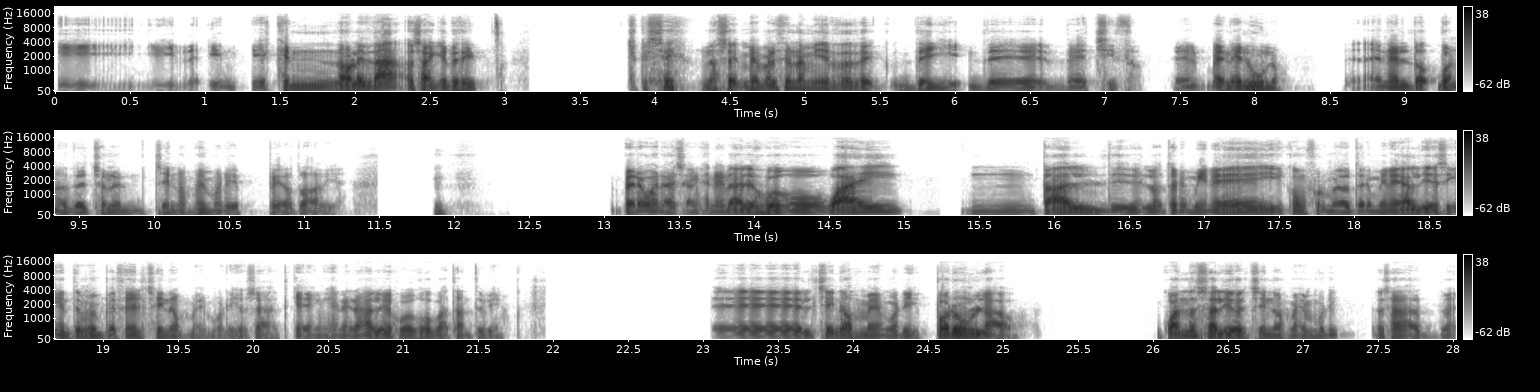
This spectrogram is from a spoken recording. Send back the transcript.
y, es que no le da. O sea, quiero decir, yo qué sé, no sé, me parece una mierda de, de, de- de hechizo. En, en el 1. En el 2, bueno, de hecho en el Chain of Memory es peor todavía. Pero bueno, eso, en general el juego guay, mm, tal, de- lo terminé y conforme lo terminé al día siguiente me empecé el Chain of Memory. O sea, que en general el juego bastante bien. Eh, El Chain of Memory, por un lado, ¿cuándo salió el Chain of Memory? O sea, Creo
